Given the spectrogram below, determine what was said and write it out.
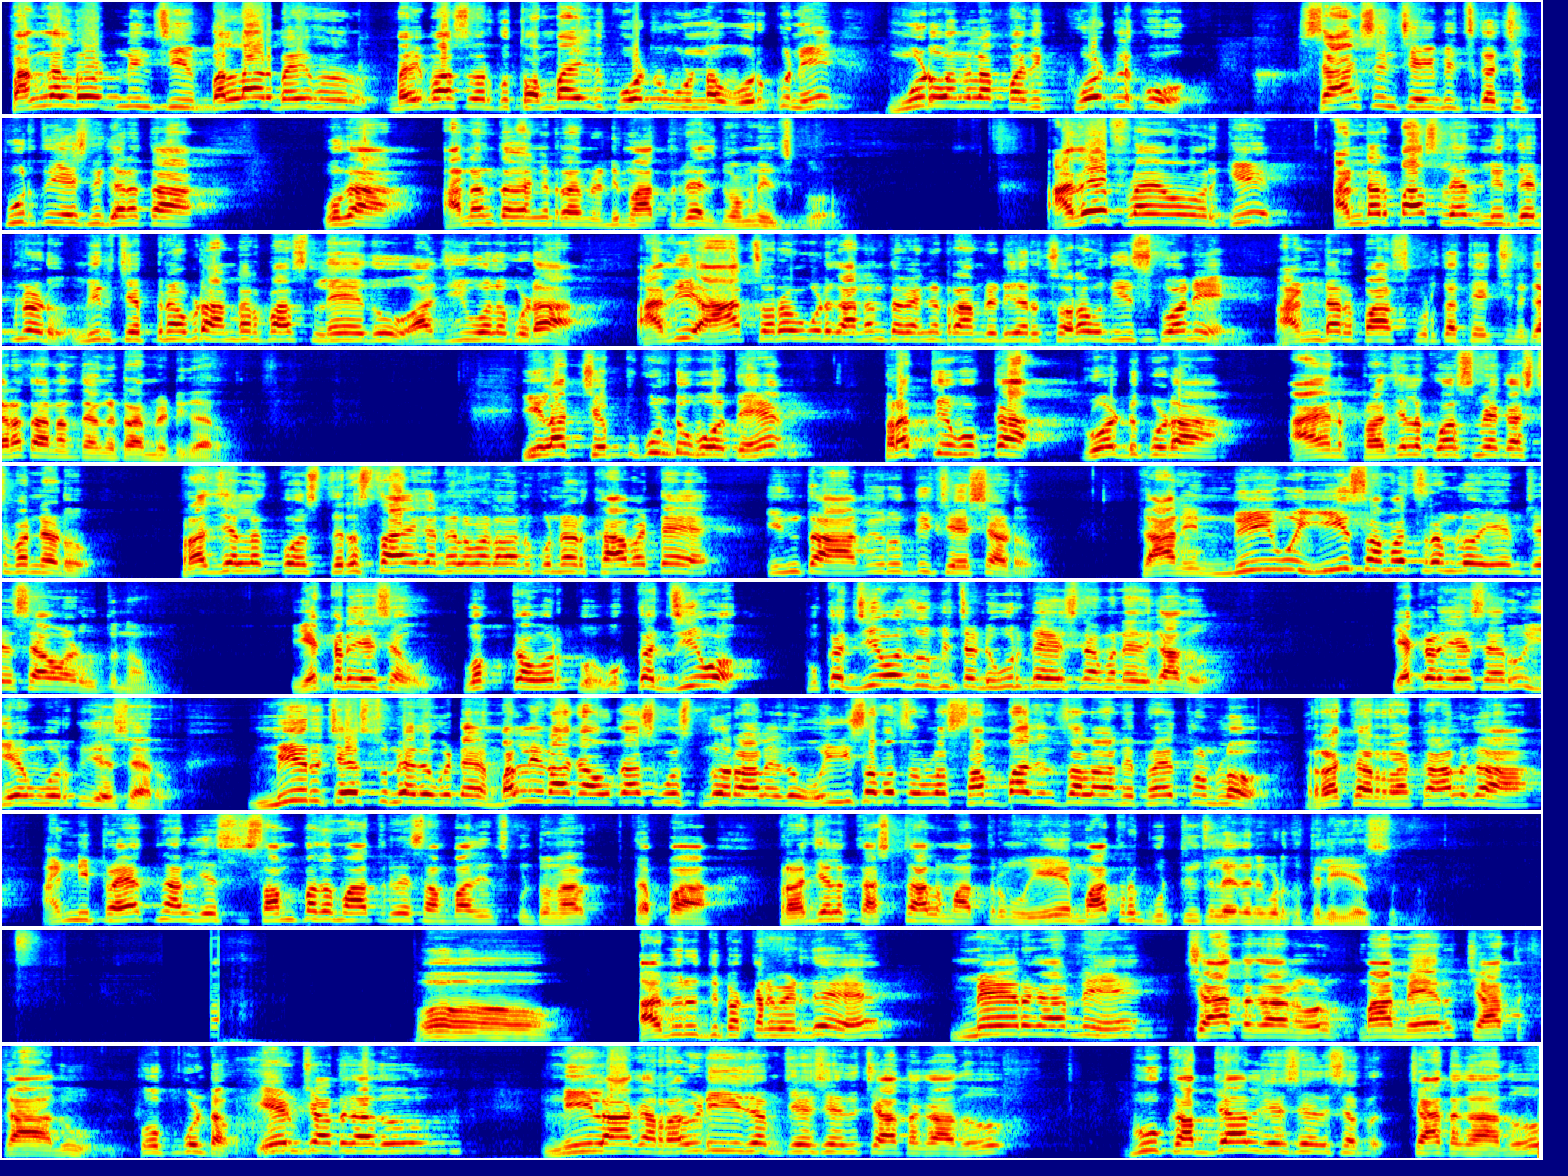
పంగల్ రోడ్ నుంచి బల్లారి బై బైపాస్ వరకు తొంభై ఐదు కోట్లు ఉన్న వర్కుని మూడు వందల పది కోట్లకు శాంక్షన్ చేయించుకొచ్చి పూర్తి చేసిన ఘనత ఒక అనంత వెంకటరామరెడ్డి మాత్రమే అది గమనించుకో. అదే ఫ్లైఓవర్కి అండర్ పాస్ లేదు. మీరు చెప్పినాడు. మీరు చెప్పినప్పుడు అండర్ పాస్ లేదు. ఆ జీవోలో కూడా. అది ఆ చొరవ కూడా అనంత వెంకటరామరెడ్డి గారు చొరవ తీసుకొని అండర్ పాస్ కూడా తెచ్చిన ఘనత అనంత వెంకటరామరెడ్డి గారు. ఇలా చెప్పుకుంటూ పోతే ప్రతి ఒక్క రోడ్డు కూడా ఆయన ప్రజల కోసమే కష్టపడినాడు. ప్రజలకు స్థిరస్థాయిగా నిలబడాలనుకున్నాడు కాబట్టే ఇంత అభివృద్ధి చేశాడు. కానీ నీవు ఈ సంవత్సరంలో ఏం చేసావు అడుగుతున్నాం ఎక్కడ చేసావు ఒక్క వరకు ఒక్క జీవో. ఒక జీవో చూపించండి ఊరికే వేసినామనేది కాదు. ఎక్కడ చేశారు? ఏం వర్క్ చేశారు? మీరు చేస్తున్నది ఒకటే. మళ్ళీ నాకు అవకాశం వస్తుందో రాలేదో ఈ సంవత్సరంలో సంపాదించాలనే అనే ప్రయత్నంలో రకరకాలుగా అన్ని ప్రయత్నాలు చేసి సంపద మాత్రమే సంపాదించుకుంటున్నారు తప్ప ప్రజల కష్టాలు మాత్రం ఏ మాత్రం గుర్తించలేదని కూడా తెలియజేస్తున్నాం ఓ అభివృద్ధి పక్కన పెడితే మేయర్ గారిని చేతగాను మా మేయర్ చేత కాదు. ఒప్పుకుంటాం. ఏం చేత కాదు? నీలాగా రౌడీయిజం చేసేది చేత కాదు భూ కబ్జాలు చేసేది చేత- చేత కాదు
